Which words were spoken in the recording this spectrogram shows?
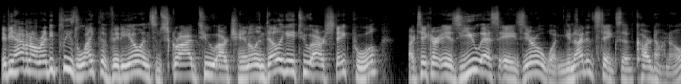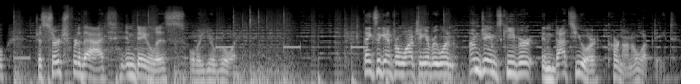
If you haven't already, please like the video and subscribe to our channel and delegate to our stake pool. Our ticker is USA01, United Stakes of Cardano. Just search for that in Daedalus or Yoroi. Thanks again for watching, everyone. I'm James Keever, and that's your Cardano Update.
